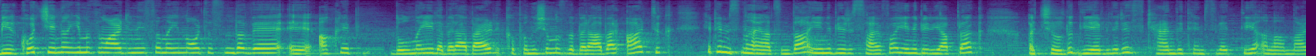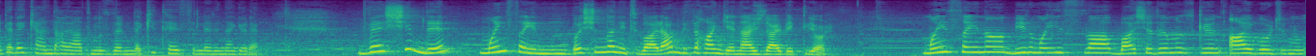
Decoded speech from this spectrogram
Bir koç yeni ayımız vardı Nisan ayının ortasında ve e, Akrep Dolunay'ıyla beraber kapanışımızla beraber artık hepimizin hayatında yeni bir sayfa, yeni bir yaprak açıldı diyebiliriz. Kendi temsil ettiği alanlarda ve kendi hayatımızlarındaki tesirlerine göre. Ve şimdi Mayıs ayının başından itibaren bizi hangi enerjiler bekliyor? Mayıs ayına 1 Mayıs'la başladığımız gün Ay burcumuz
